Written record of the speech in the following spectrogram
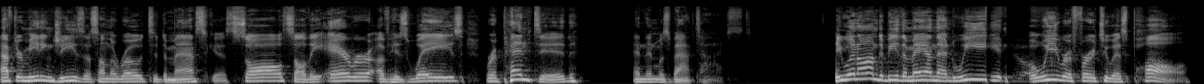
After meeting Jesus on the road to Damascus, Saul saw the error of his ways, repented, and then was baptized. He went on to be the man that we, we refer to as Paul,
